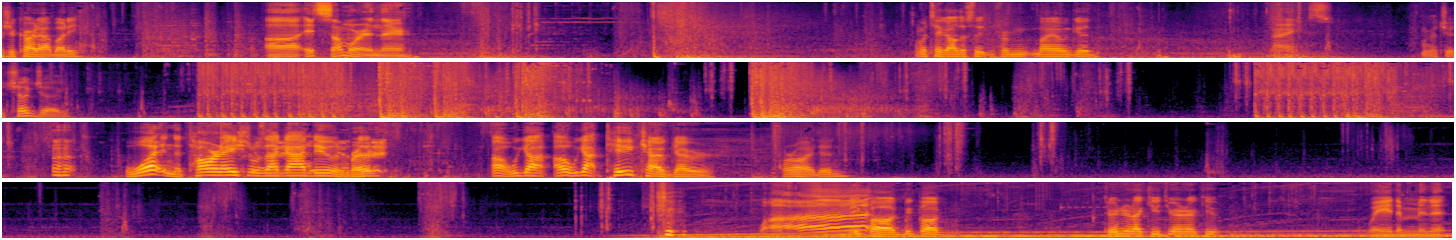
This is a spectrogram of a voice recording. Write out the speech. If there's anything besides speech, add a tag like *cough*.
Where's your card out, buddy? Uh, it's somewhere in there. I'm gonna take all this loot for my own good. Nice. I got you a chug jug. What in the tarnation was that guy doing, brother? Oh, we got oh we got two chug juggers. All right, dude. *laughs* What? Big pog, big pog. 300 IQ, 300 IQ. Wait a minute.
